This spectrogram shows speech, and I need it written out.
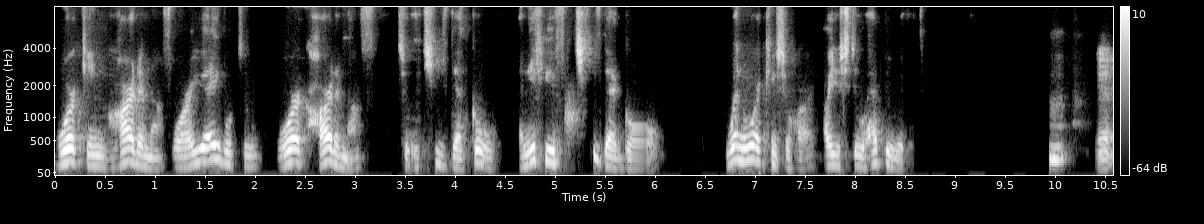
working hard enough or are you able to work hard enough to achieve that goal? And if you've achieved that goal, when working so hard, are you still happy with it? Mm. Yeah.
